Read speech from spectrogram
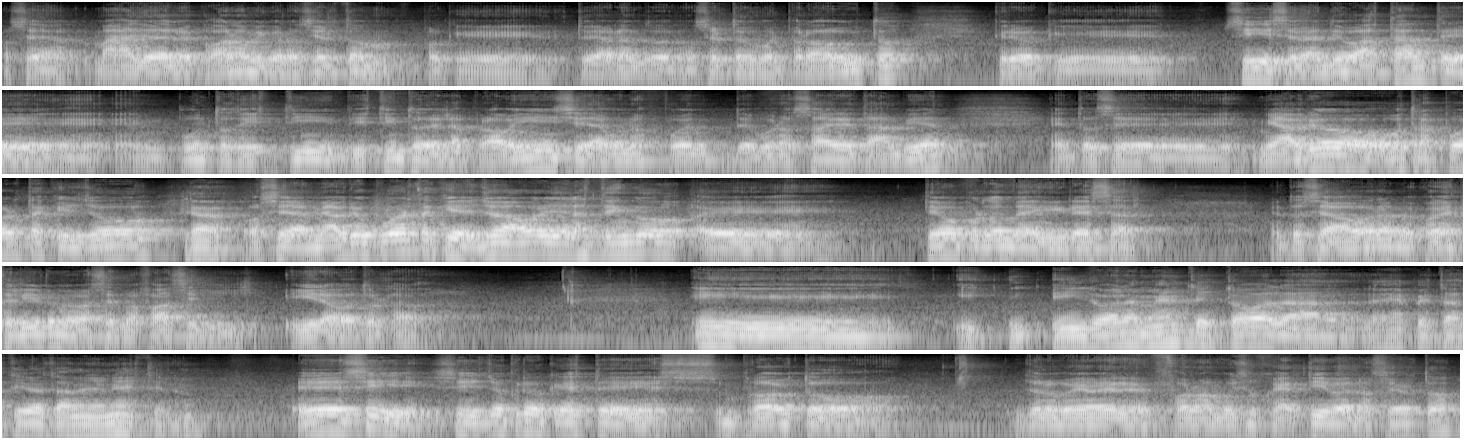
o sea, más allá de lo económico, ¿no es cierto? Porque estoy hablando, ¿no es cierto?, como el producto, creo que sí, se vendió bastante en puntos distintos de la provincia, de algunos de Buenos Aires también. Entonces me abrió otras puertas que yo, o sea, me abrió puertas que yo ahora ya las tengo, eh, tengo por dónde ingresar. Entonces ahora con este libro me va a ser más fácil ir a otros lados. Y, indudablemente todas las expectativas también en este, ¿no? Eh, sí, sí, yo creo que este es un producto, yo lo voy a ver en forma muy subjetiva, ¿no es cierto?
